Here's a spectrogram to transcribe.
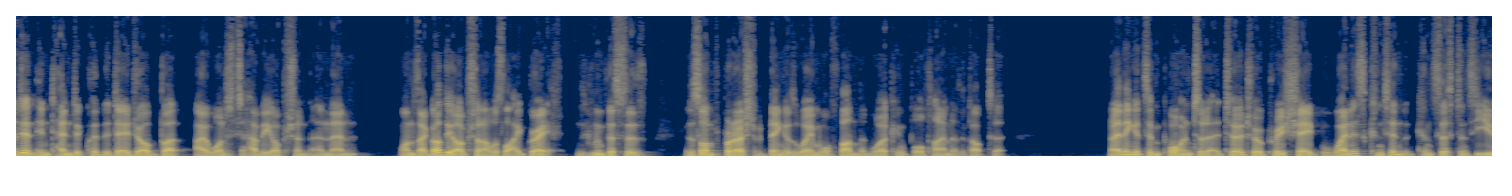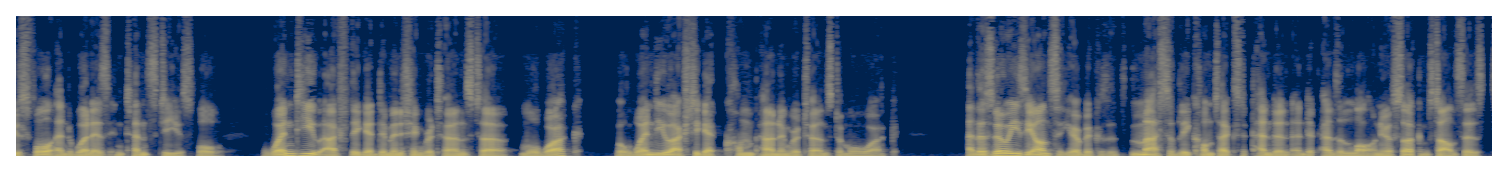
I didn't intend to quit the day job, but I wanted to have the option. And then once I got the option, I was like, great, this is this entrepreneurship thing is way more fun than working full time as a doctor. I think it's important to, to, to appreciate when is con- consistency useful and when is intensity useful. When do you actually get diminishing returns to more work? But when do you actually get compounding returns to more work? And there's no easy answer here because it's massively context dependent and depends a lot on your circumstances.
